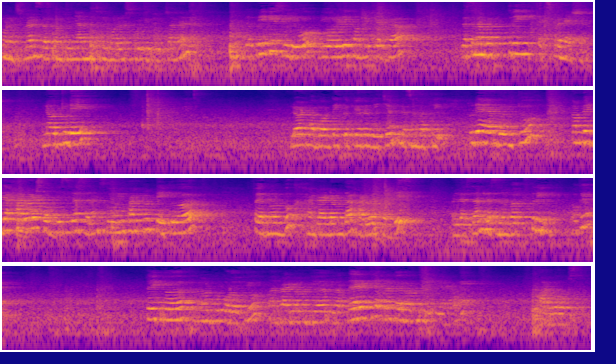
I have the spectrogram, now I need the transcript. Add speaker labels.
Speaker 1: morning students, welcome to Gyanmanjari Modern School YouTube channel. The previous video, we already completed the lesson number 3 explanation. Now today, learn about the equatorial region, lesson number 3. Today I am going to complete the highlights of this lesson. So you have to take your fair notebook and write down the highlights of this lesson, lesson number 3. Okay? Take your notebook, all of you, and write down here directly after favor. Okay? Hard works.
